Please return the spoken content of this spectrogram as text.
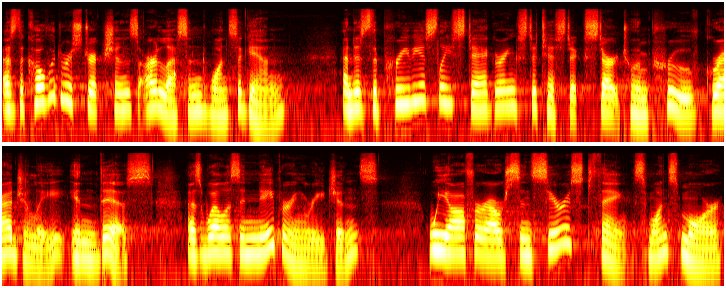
As the COVID restrictions are lessened once again, and as the previously staggering statistics start to improve gradually in this, as well as in neighboring regions, we offer our sincerest thanks once more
